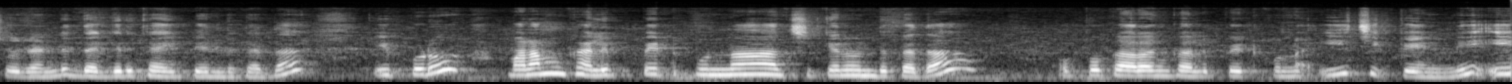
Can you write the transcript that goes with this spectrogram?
చూడండి దగ్గరికి అయిపోయింది కదా. ఇప్పుడు మనం కలిపి పెట్టుకున్న చికెన్ ఉంది కదా ఉప్పు కారం కలిపి పెట్టుకున్న ఈ చికెన్ని ఈ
